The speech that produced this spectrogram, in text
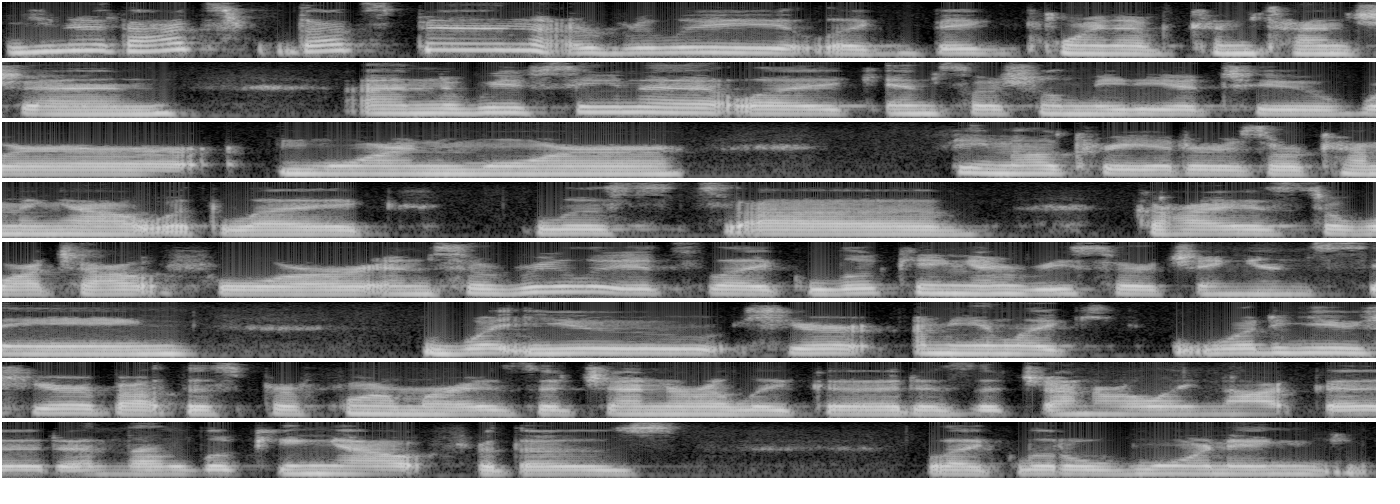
you know, that's that's been a really like big point of contention. And we've seen it like in social media too, where more and more female creators are coming out with like lists of guys to watch out for. And so really it's like looking and researching and seeing what you hear. I mean, like, what do you hear about this performer? Is it generally good? Is it generally not good? And then looking out for those like little warning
